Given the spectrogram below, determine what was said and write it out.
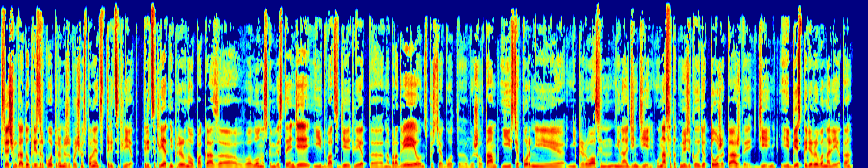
в следующем году призрак оперы, между прочим, исполняется 30 лет. 30 лет непрерывного показа в лондонском Вест-Энде и 29 лет э, на Бродвее. Он спустя год э, вышел там и с тех пор не, не прерывался ни на, один день. У нас этот мюзикл идет тоже каждый день и без перерыва на лето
